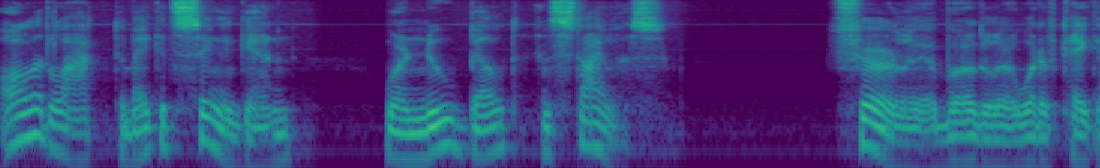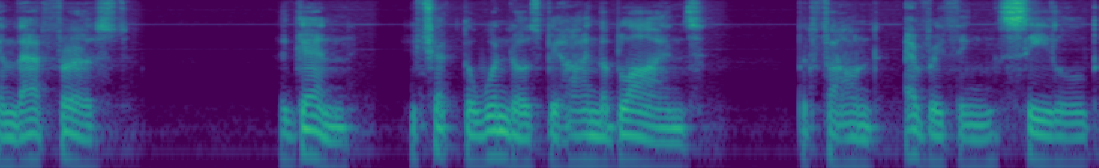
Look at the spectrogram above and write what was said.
All it lacked to make it sing again were a new belt and stylus. Surely a burglar would have taken that first. Again, he checked the windows behind the blinds, but found everything sealed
